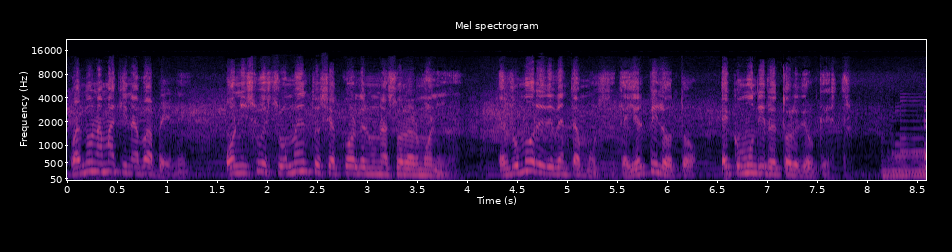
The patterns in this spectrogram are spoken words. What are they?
Quando una macchina va bene, ogni suo strumento si accorda in una sola armonia. Il rumore diventa musica e il pilota è come un direttore di orchestra.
